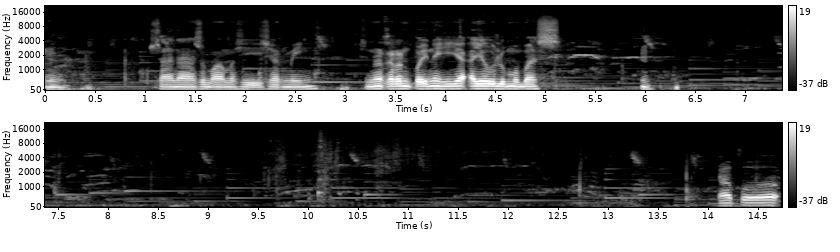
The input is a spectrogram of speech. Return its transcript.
Mm. Sana sumama si Charmaine. Kasi nung nakaraan po ay nahiya, ayaw lumabas. Mm. Tao po.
